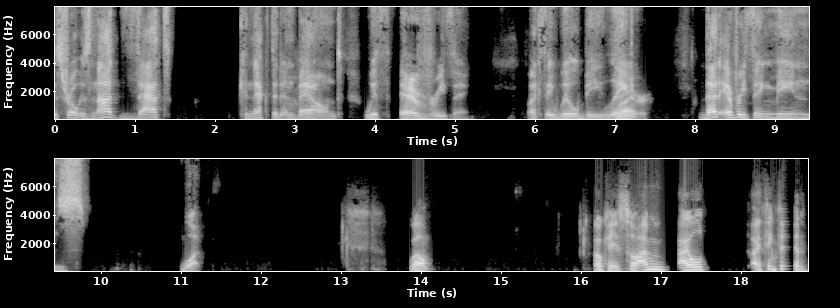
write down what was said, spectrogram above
Yisrael is not that connected and bound with everything, like they will be later. That everything means what? Well, okay, so I'm I will I think that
